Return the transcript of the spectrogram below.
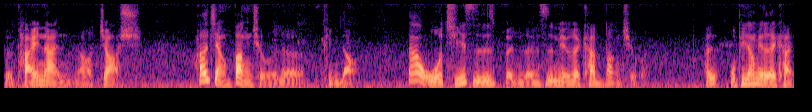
就台南，然后 Josh，他讲棒球的频道。那我其实本人是没有在看棒球的，很我平常没有在看，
